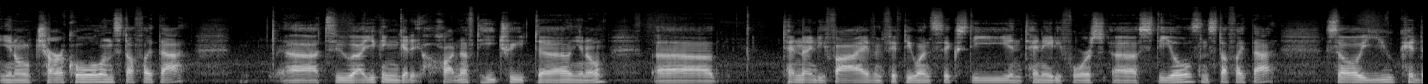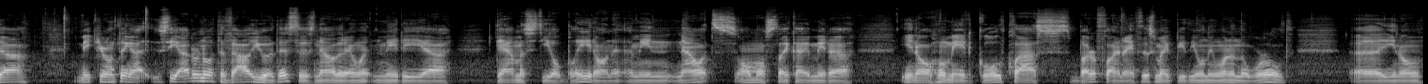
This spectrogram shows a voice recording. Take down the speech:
you know charcoal and stuff like that. Uh, to uh, you can get it hot enough to heat treat uh, you know 1095 and 5160 and 1084 steels and stuff like that. So you could make your own thing. I, see, I don't know what the value of this is now that I went and made a uh, Damasteel blade on it. I mean, now it's almost like I made a, you know, homemade gold class butterfly knife. This might be the only one in the world, uh, you know,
